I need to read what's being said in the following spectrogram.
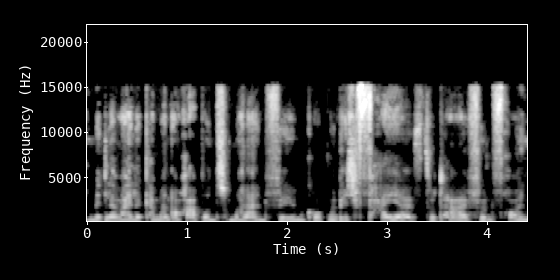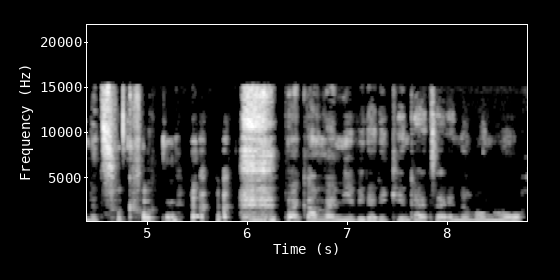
Mittlerweile kann man auch ab und zu mal einen Film gucken und ich feiere es total, fünf Freunde zu gucken. da kommen bei mir wieder die Kindheitserinnerungen hoch.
